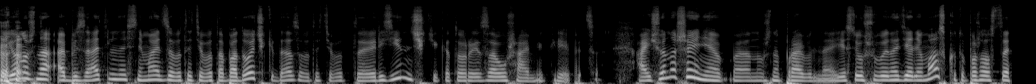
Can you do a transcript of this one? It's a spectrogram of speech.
Ее нужно обязательно снимать за вот эти вот ободочки, да, за вот эти вот э, резиночки, которые за ушами крепятся. А еще ношение э, нужно правильное. Если уж вы надели маску, то, пожалуйста,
